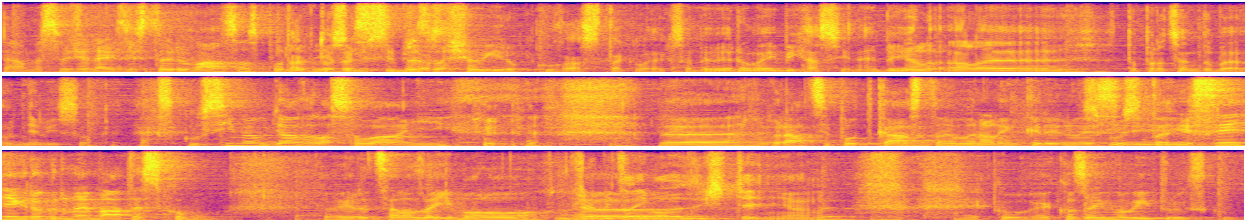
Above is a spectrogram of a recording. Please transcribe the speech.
já myslím, že neexistuje domácnost podle tak mě bez, myslím, bez vašeho výrobku. Zas takhle, jak sebevědomý bych asi nebyl, ale to procento bude hodně vysoké. Tak zkusíme udělat hlasování v rámci podcastu nebo na LinkedInu, jestli, jestli je někdo, kdo nemá Teskomu. To mě docela zajímalo. Může být zajímavé zjištění, ano. jako, jako zajímavý průzkum.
